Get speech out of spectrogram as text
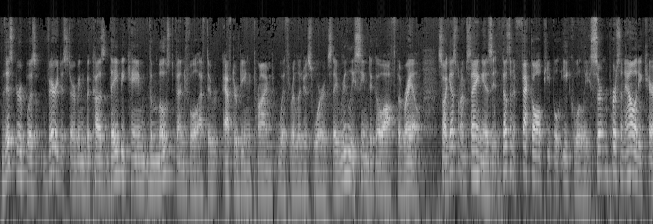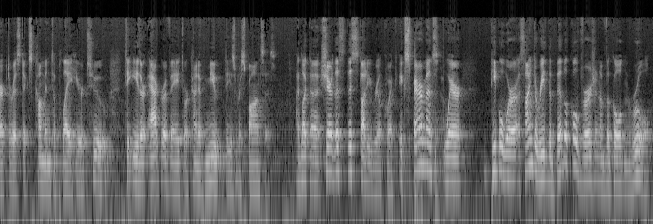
This group was very disturbing because they became the most vengeful after, after being primed with religious words. They really seemed to go off the rail. So, I guess what I'm saying is it doesn't affect all people equally. Certain personality characteristics come into play here too to either aggravate or kind of mute these responses. I'd like to share this, this study real quick. Experiments where people were assigned to read the biblical version of the Golden Rule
